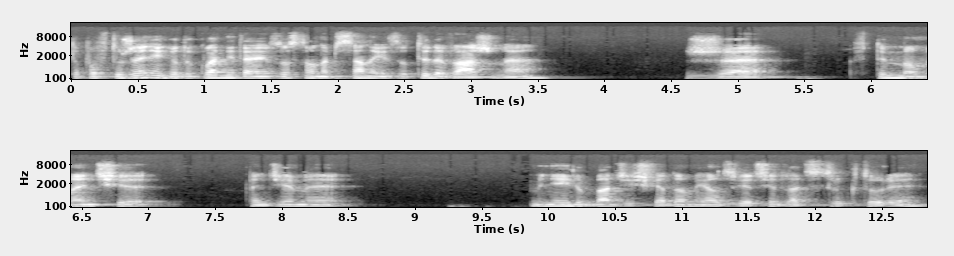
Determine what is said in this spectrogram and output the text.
To powtórzenie go dokładnie tak, jak został napisany, jest o tyle ważne, że w tym momencie będziemy mniej lub bardziej świadomie odzwierciedlać struktury,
